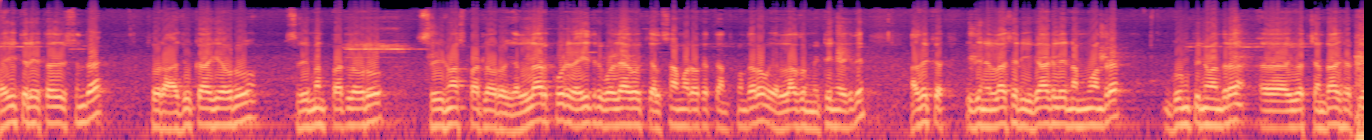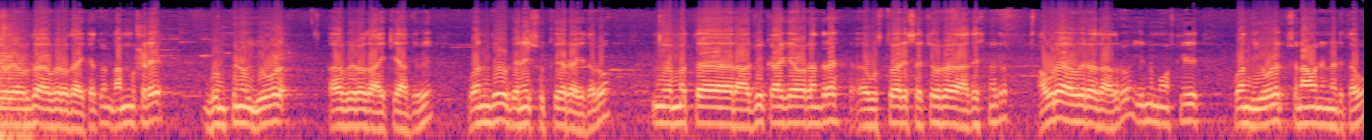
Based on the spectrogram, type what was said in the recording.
ರೈತರ ಹಿತದೃಷ್ಟಿಯಿಂದ ಸೊ ರಾಜು ಕಾಗೆ ಅವರು, ಶ್ರೀಮಂತ್ ಪಾಟೀಲ್ ಅವರು, ಶ್ರೀನಿವಾಸ್ ಪಾಟೀಲ್ ಅವರು ಎಲ್ಲರೂ ಕೂಡಿ ರೈತರಿಗೆ ಒಳ್ಳೆ ಆಗೋ ಕೆಲಸ ಮಾಡೋಕತ್ತೆ ಅಂದ್ಕೊಂಡಾರು ಎಲ್ಲದು ಮೀಟಿಂಗ್ ಆಗಿದೆ. ಅದಕ್ಕೆ ಇದನ್ನೆಲ್ಲ ಸರಿ ಈಗಾಗಲೇ ನಮ್ಮ ಅಂದ್ರೆ ಗುಂಪಿನ ಅಂದ್ರೆ ಇವತ್ತು ಚಂದ್ರರಾಜ್ ಹಟ್ಟಿಹೊಳಿ ಅವ್ರದ್ದು ಅವಿರೋಧ ಆಯ್ಕೆ ನಮ್ಮ ಕಡೆ ಗುಂಪಿನ ಏಳು ಅವಿರೋಧ ಆಯ್ಕೆ ಆದ್ವಿ. ಒಂದು, ಗಣೇಶ್ ಆಗಿದ್ದರು ಮತ್ತು ರಾಜು ಕಾಗೆ ಅವರಂದರೆ, ಉಸ್ತುವಾರಿ ಸಚಿವರು ಆದೇಶ ಮೇಲೆ ಅವರೇ ಅವಿರೋಧ ಆದರು. ಇನ್ನು ಮೋಸ್ಟ್ಲಿ ಒಂದು ಏಳಕ್ಕೆ ಚುನಾವಣೆ ನಡೀತಾವು.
